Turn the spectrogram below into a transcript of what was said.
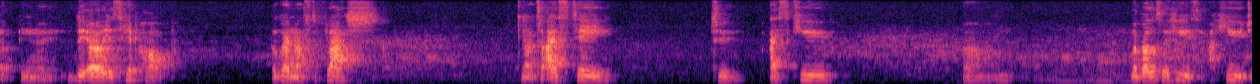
uh, you know, the earliest hip hop, Grandmaster Flash, uh, to Ice T, to Ice Cube. Um, my brothers were huge, huge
